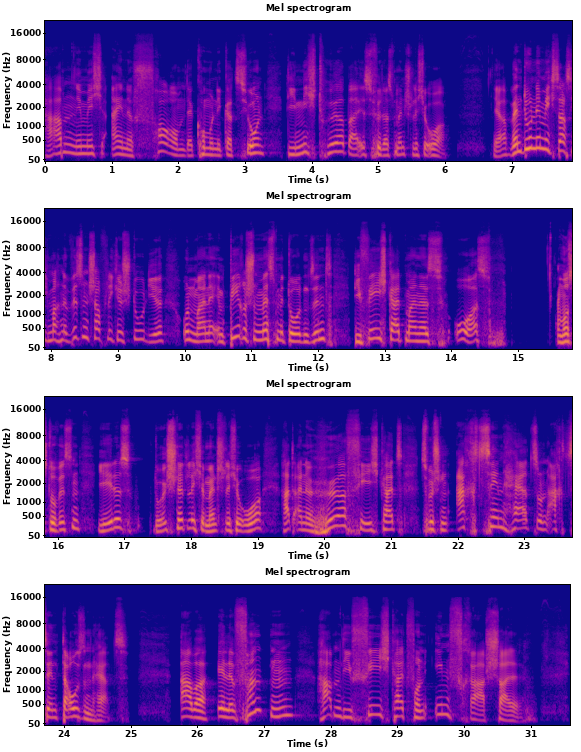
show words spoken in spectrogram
haben nämlich eine Form der Kommunikation, die nicht hörbar ist für das menschliche Ohr. Ja, wenn du nämlich sagst, ich mache eine wissenschaftliche Studie und meine empirischen Messmethoden sind die Fähigkeit meines Ohrs, musst du wissen, jedes durchschnittliche menschliche Ohr hat eine Hörfähigkeit zwischen 18 Hertz und 18.000 Hertz. Aber Elefanten haben die Fähigkeit von Infraschall.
